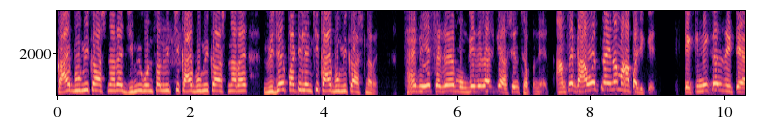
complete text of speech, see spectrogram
काय भूमिका असणार आहे? जिमी गोन्साल्विसची काय भूमिका असणार आहे? विजय पाटील यांची काय भूमिका असणार आहे? साहेब हे सगळं मुंगेरीलाल की असे सपने आहेत. आमचं गावच नाही ना महापालिकेत. टेक्निकल रित्या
